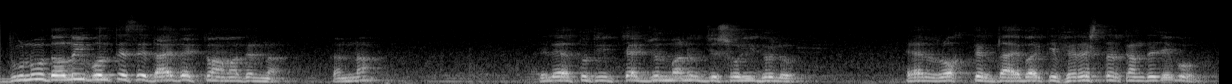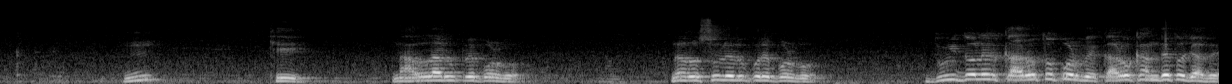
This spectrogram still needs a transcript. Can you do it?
দুনো দলই বলতেছে, দায় দায়িত্ব আমাদের না। তার না? তাহলে এতটি চারজন মানুষ যে শহীদ হইল এর রক্তের দায়বার কি ফেরেস্তার কান্দে যাইব? হুম? কি? না আল্লাহর উপরে পড়ব, না রসুলের উপরে পড়ব। দুই দলের কারও তো পড়বে, কারও কান্দে তো যাবে,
